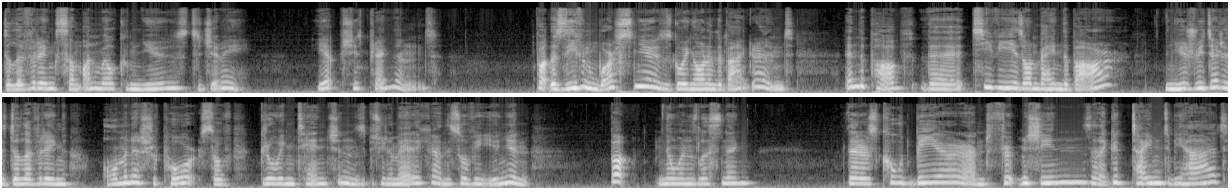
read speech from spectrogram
delivering some unwelcome news to Jimmy. Yep, she's pregnant. But there's even worse news going on in the background. In the pub, the TV is on behind the bar. The newsreader is delivering ominous reports of growing tensions between America and the Soviet Union. But no one's listening. There's cold beer and fruit machines and a good time to be had,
